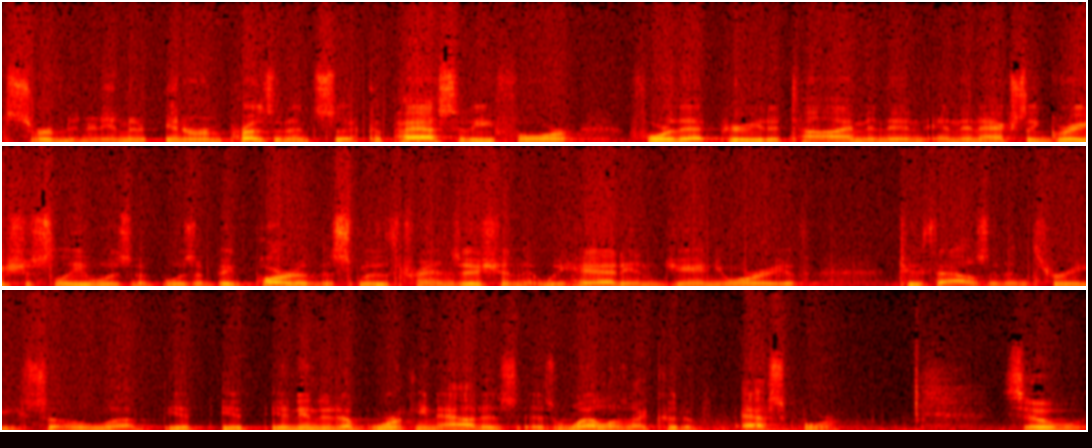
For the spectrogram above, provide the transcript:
served in an inter- interim president's uh, capacity for, for that period of time, and then, and then actually graciously was a, was a big part of the smooth transition that we had in January of 2003. So uh, it, it, it ended up working out as, as well as I could have asked for. So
